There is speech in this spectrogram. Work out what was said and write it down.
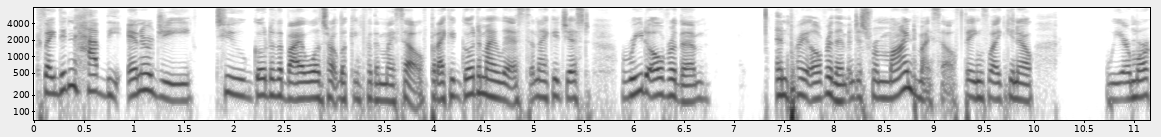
because I didn't have the energy to go to the Bible and start looking for them myself. But I could go to my list and I could just read over them and pray over them and just remind myself things like, you know, we are more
